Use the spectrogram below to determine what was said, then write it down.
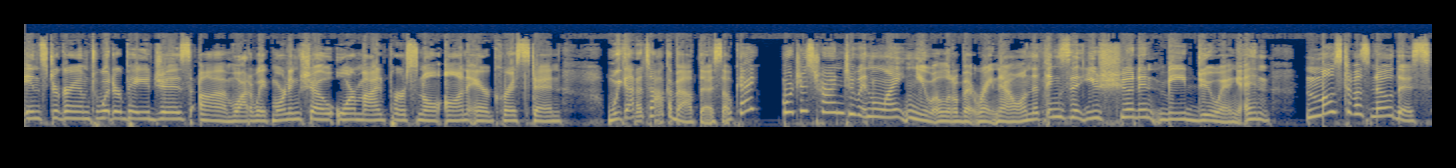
Instagram, Twitter pages, um, Wide Awake Morning Show, or my personal on air, Kristen. We got to talk about this, okay? We're just trying to enlighten you a little bit right now on the things that you shouldn't be doing. And most of us know this,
